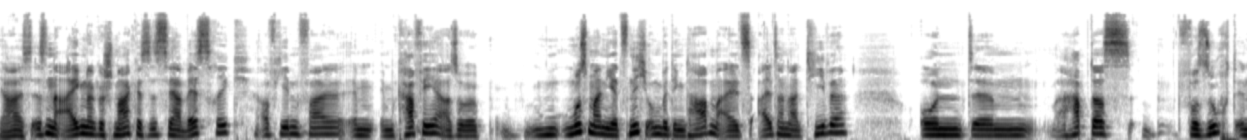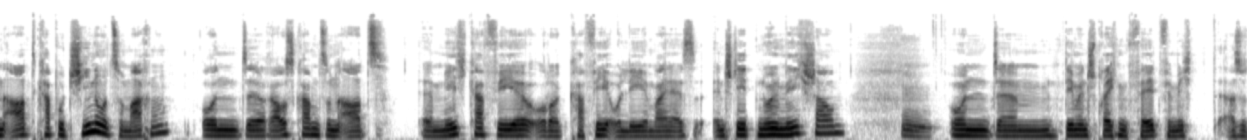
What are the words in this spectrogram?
ja, es ist ein eigener Geschmack, es ist sehr wässrig auf jeden Fall im, im Kaffee, also muss man jetzt nicht unbedingt haben als Alternative. Und ähm, habe das versucht in Art Cappuccino zu machen. Und äh, rauskam so eine Art äh, Milchkaffee oder Kaffee Olé, weil es entsteht null Milchschaum. Hm. und ähm, dementsprechend fällt für mich also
